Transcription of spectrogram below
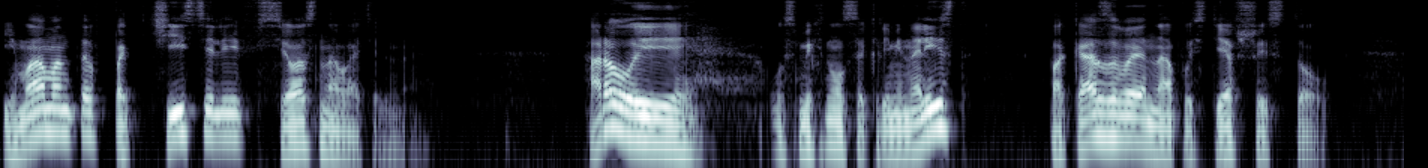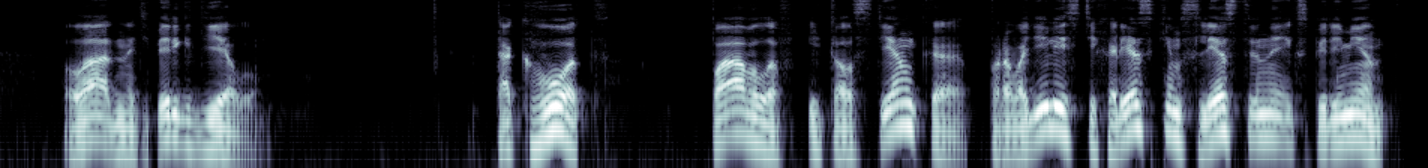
и Мамонтов подчистили все основательно. «Орлы!» — усмехнулся криминалист, показывая на опустевший стол. «Ладно, теперь к делу. Так вот, Павлов и Толстенко проводили с Тихорецким следственный эксперимент.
